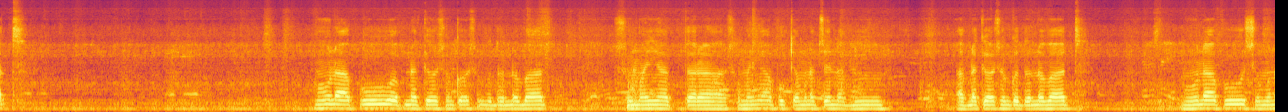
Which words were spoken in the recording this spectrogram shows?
ধন্যবাদ মোহন আপু, আপনাকে অসংখ্য অসংখ্য ধন্যবাদ। সুমাইয়া আক্তারা, সুমাইয়া আপু, কেমন আছেন আপনি? আপনাকে অসংখ্য ধন্যবাদ। মোহন আপু, সুমন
